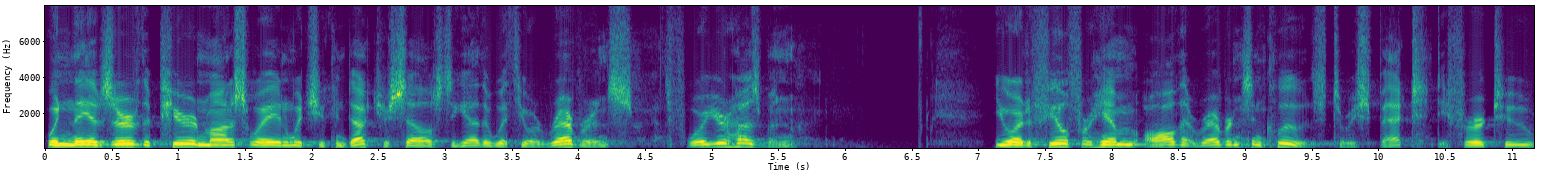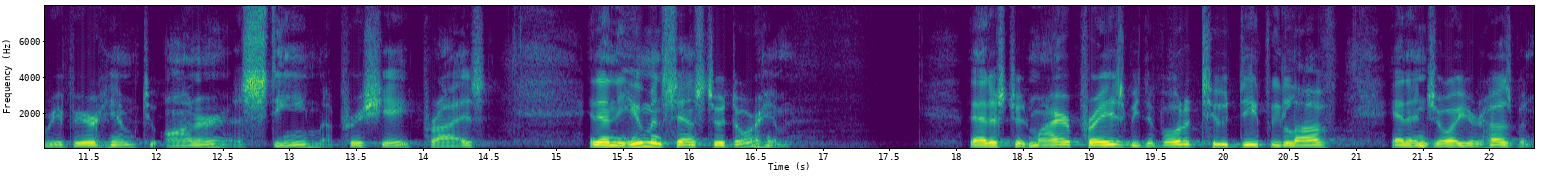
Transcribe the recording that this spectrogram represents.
When they observe the pure and modest way in which you conduct yourselves together with your reverence for your husband, you are to feel for him all that reverence includes to respect, defer to, revere him, to honor, esteem, appreciate, prize, and in the human sense, to adore him. That is to admire, praise, be devoted to, deeply love, and enjoy your husband.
